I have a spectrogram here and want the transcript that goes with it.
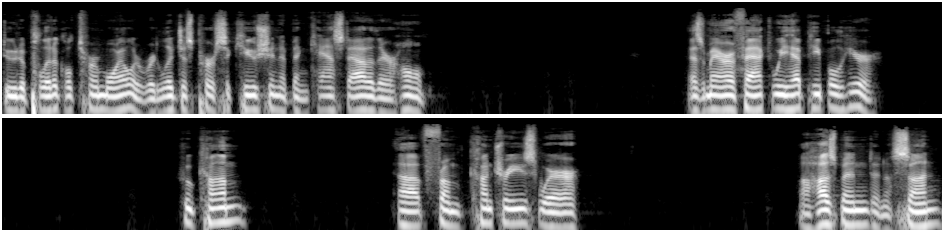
due to political turmoil or religious persecution, have been cast out of their home. As a matter of fact, we have people here who come uh, from countries where a husband and a son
